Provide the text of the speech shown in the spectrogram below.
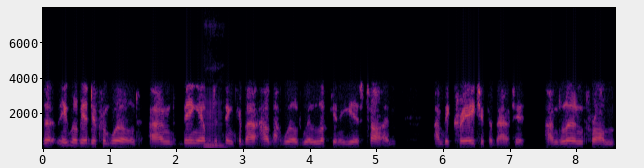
that it will be a different world, and being able mm. to hmm. think about how that world will look in a year's time, and be creative about it, and learn from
